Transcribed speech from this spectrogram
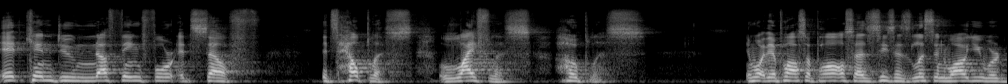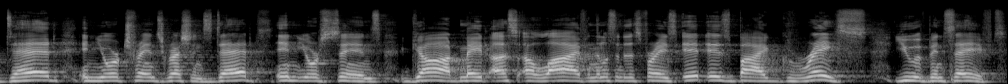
it can do nothing for itself. It's helpless, lifeless, hopeless. And what the Apostle Paul says, he says, Listen, while you were dead in your transgressions, dead in your sins, God made us alive. And then listen to this phrase it is by grace you have been saved.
